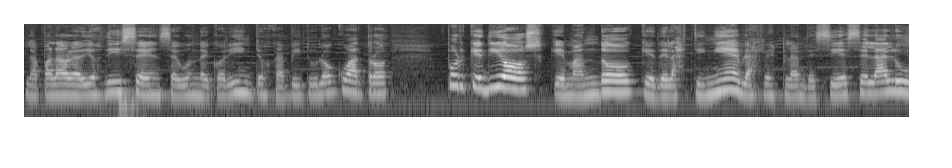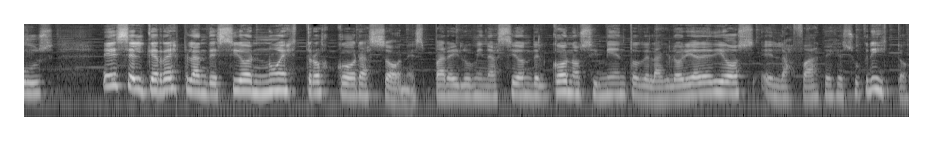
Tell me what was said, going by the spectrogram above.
La palabra de Dios dice en 2 Corintios capítulo 4, porque Dios que mandó que de las tinieblas resplandeciese la luz, es el que resplandeció nuestros corazones para iluminación del conocimiento de la gloria de Dios en la faz de Jesucristo.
